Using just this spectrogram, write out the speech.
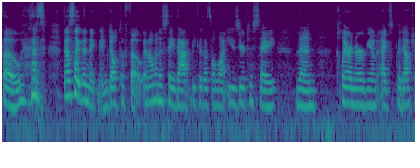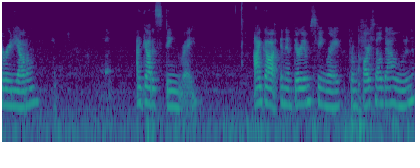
Faux, that's, that's like the nickname, Delta Faux. And I'm going to say that because that's a lot easier to say than Clarinervium x Pedatoradiatum. I got a stingray. I got an Anthurium stingray from Cartel Daun,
